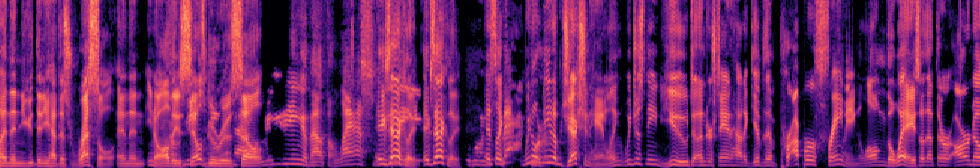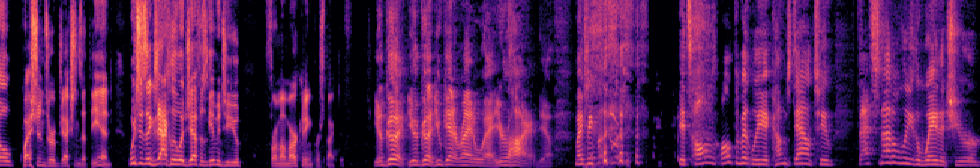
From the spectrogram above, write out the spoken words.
and then you then you have this wrestle and then you know all these sales gurus sell meeting about the last exactly meeting. exactly. It's like we don't need objection handling. We just need you to understand how to give them proper framing along the way so that there are no questions or objections at the end which is exactly what jeff is giving to you from a marketing perspective. You're good you're good you get it right away you're hired yeah. Might be it's all ultimately it comes down to that's not only the way that you're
